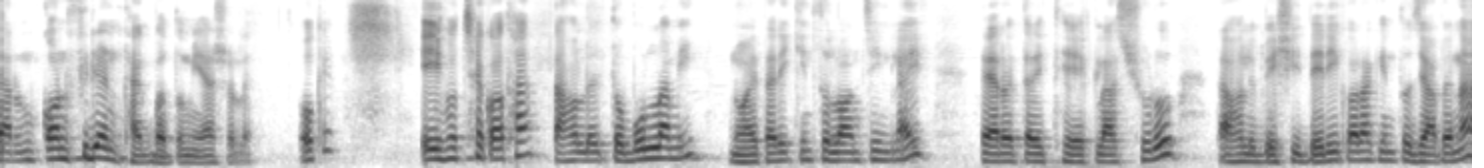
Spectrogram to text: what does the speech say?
দারুণ কনফিডেন্ট থাকবা তুমি আসলে। ওকে এই হচ্ছে কথা। তাহলে তো বললামই, নয় তারিখ কিন্তু লঞ্চিং লাইভ তেরো তারিখ থেকে ক্লাস শুরু। তাহলে বেশি দেরি করা কিন্তু যাবে না।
